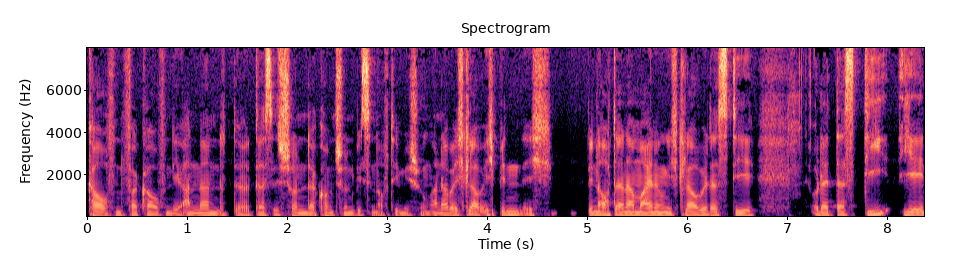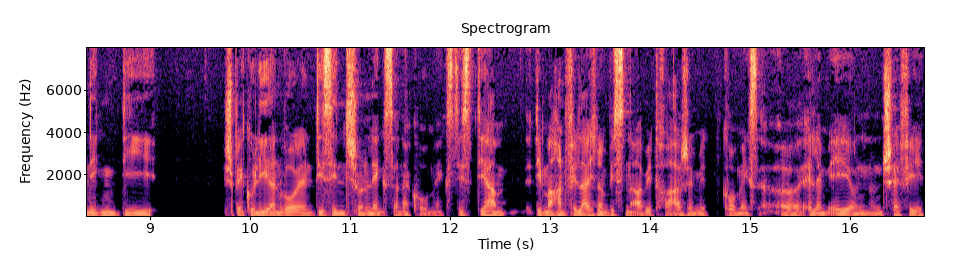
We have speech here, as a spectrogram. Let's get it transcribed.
kaufen, verkaufen die anderen. Das ist schon, da kommt schon ein bisschen auf die Mischung an. Aber ich glaube, ich bin, ich bin auch deiner Meinung, ich glaube, dass die oder dass diejenigen, die spekulieren wollen, die sind schon längst an der Comex. Die, die, haben, die machen vielleicht noch ein bisschen Arbitrage mit Comex, äh, LME und, und Chefy,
